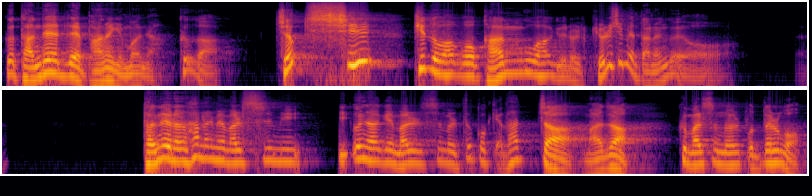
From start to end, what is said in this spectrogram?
그 다니엘의 반응이 뭐냐? 그가 즉시 기도하고 간구하기를 결심했다는 거예요. 다니엘은 하나님의 말씀이 이 언약의 말씀을 듣고 깨닫자마자 그 말씀을 붙들고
